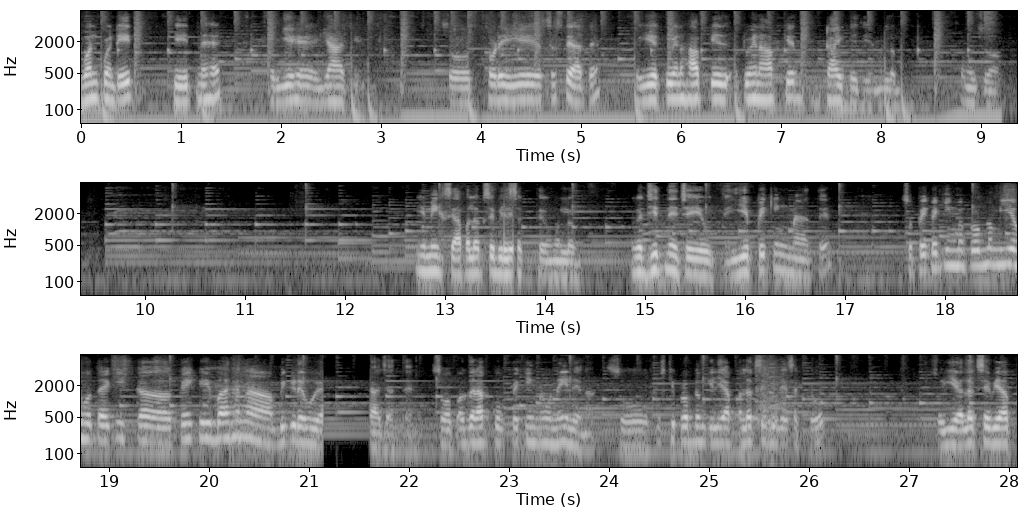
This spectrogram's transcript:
वन पॉइंट एट ये इतने हैं। और ये है यहाँ के। सो थोड़े ये सस्ते आते हैं। तो ये टू एंड हाफ़ के टू एंड हाफ़ के ढाई के जी मतलब समझ लो आप? ये मिक्स आप अलग से भी ले सकते हो मतलब अगर जितने चाहिए उतने ये पैकिंग में आते हैं। सो पैकिंग में प्रॉब्लम ये होता है कि कई कई बार है ना बिगड़े हुए आ जाते हैं। सो so, अगर आपको पैकिंग में वो नहीं लेना सो so, उसकी प्रॉब्लम के लिए आप अलग से भी ले सकते हो। सो so, ये अलग से भी आप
